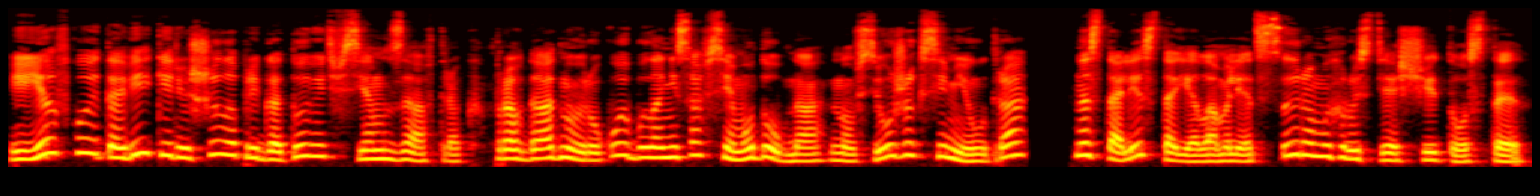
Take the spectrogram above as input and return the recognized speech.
И я в кои-то веки решила приготовить всем завтрак. Правда, одной рукой было не совсем удобно, но все же к 7 утра на столе стоял омлет с сыром и хрустящие тосты.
